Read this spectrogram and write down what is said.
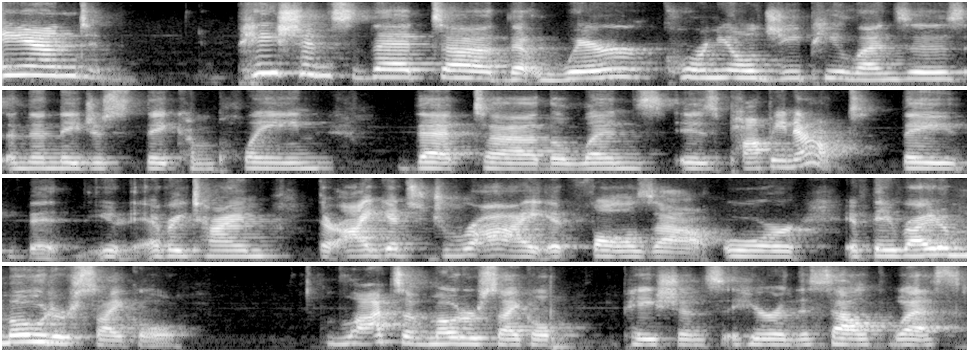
and patients that uh, that wear corneal GP lenses and then they just they complain that uh, the lens is popping out. They, that, you know, every time their eye gets dry, it falls out. Or if they ride a motorcycle, lots of motorcycle patients here in the Southwest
